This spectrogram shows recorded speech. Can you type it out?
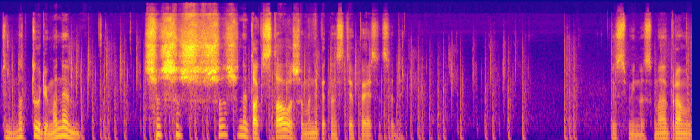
Ти, В натурі, мене. Що, що, що, що не так стало, що в мене 15 FPS оце де? Плюс-мінус. У мене прям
